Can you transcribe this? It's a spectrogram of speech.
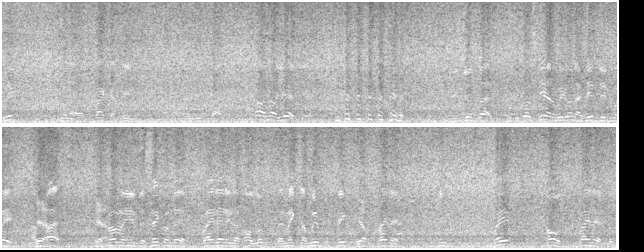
flip, it's gonna back and in on this side. Oh no, yes, yes. it's just that. Because here we're gonna hit this wave and Yeah. pass. Yeah. The problem is the second there. Right there is a hole. Look, that makes a whirlpool. See? Yep. Right there. See? Wave, hole. Right there. Look.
